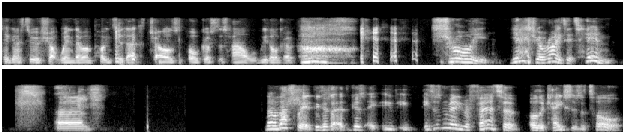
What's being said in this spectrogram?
taken us to a shop window and pointed at Charles Augustus Howell, we'd all go, oh, surely, yes, you're right, it's him. Um, no, that's weird because uh, because he, he, he doesn't really refer to other cases at all.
